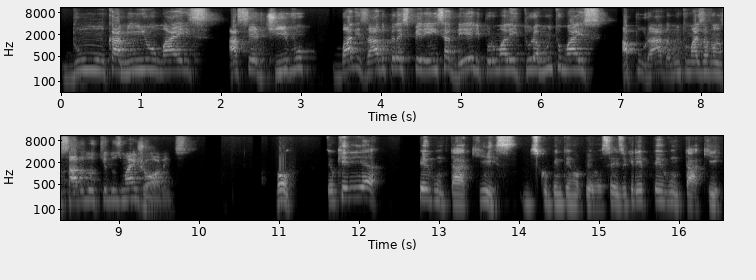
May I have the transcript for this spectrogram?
de um caminho mais assertivo, balizado pela experiência dele, por uma leitura muito mais apurada, muito mais avançada do que dos mais jovens. Bom, eu queria perguntar aqui, desculpe interromper vocês, eu queria perguntar aqui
